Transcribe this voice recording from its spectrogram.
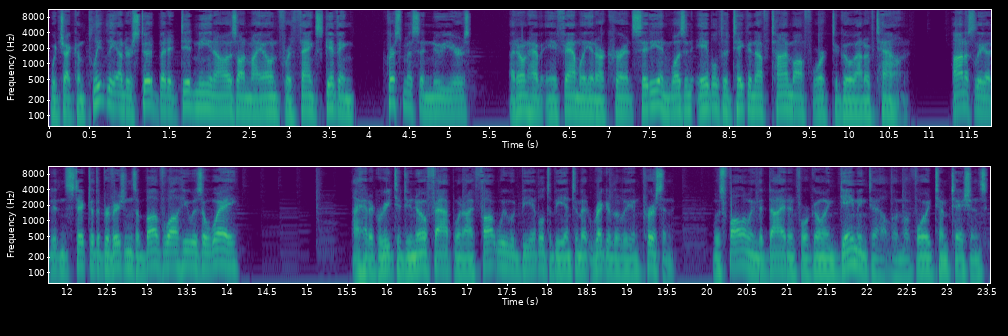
which I completely understood, but it did mean I was on my own for Thanksgiving, Christmas, and New Year's. I don't have a family in our current city and wasn't able to take enough time off work to go out of town. Honestly, I didn't stick to the provisions above while he was away. I had agreed to do no FAP when I thought we would be able to be intimate regularly in person, was following the diet and foregoing gaming to help him avoid temptations.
